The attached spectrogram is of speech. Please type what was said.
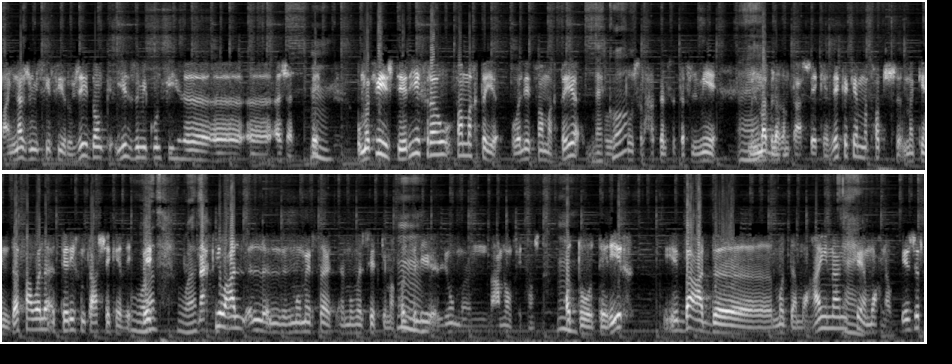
ما ينجم يصير فيه rejet donc يلزم يكون فيه آه، آه، أجل. وما فيهش تاريخ راهو فما خطيه ولات فما خطيه توصل حتى ل 6% من المبلغ نتاع الشيك هذاك كان ما تحطش مكان دفع ولا التاريخ نتاع الشيك هذاك. واضح واضح. نحكيو على الممارسات الممارسات كما قلت اللي اليوم نعملهم في تونس. حطوا تاريخ بعد آه، مدة معينة نفهموا إحنا وتاجر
